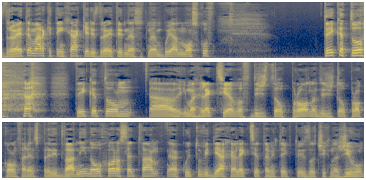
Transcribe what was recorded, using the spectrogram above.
Здравейте, маркетинг хакери! Здравейте днес от мен Боян Москов. Тъй като, тъй като а, имах лекция в Digital Pro на Digital Pro Conference преди два дни, много хора след това, а, които видяха лекцията ми, тъй като излъчих на живо,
